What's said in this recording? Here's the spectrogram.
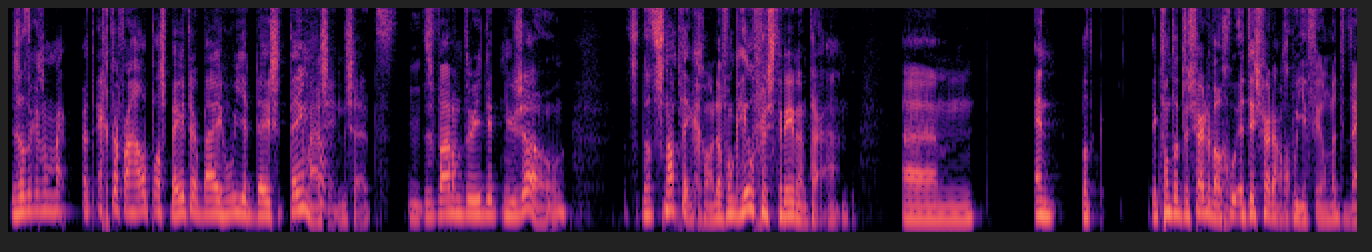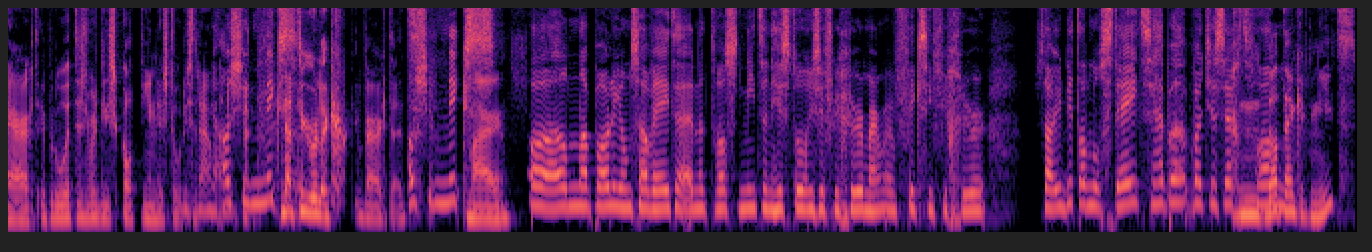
Dus dat ik maar, het echte verhaal past beter bij hoe je deze thema's inzet. Hm. Dus waarom doe je dit nu zo? Dat, dat snapte ik gewoon. Dat vond ik heel frustrerend daaraan. Ehm, en ik vond het dus verder wel goed. Het is verder een goede film. Het werkt. Ik bedoel, het is Ridley Scott die een historisch drama Ja, als je niks, Natuurlijk werkt het. als je niks Maar van Napoleon zou weten en het was niet een historische figuur, maar een fictiefiguur, zou je dit dan nog steeds hebben? Wat je zegt van. dat denk ik niet.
